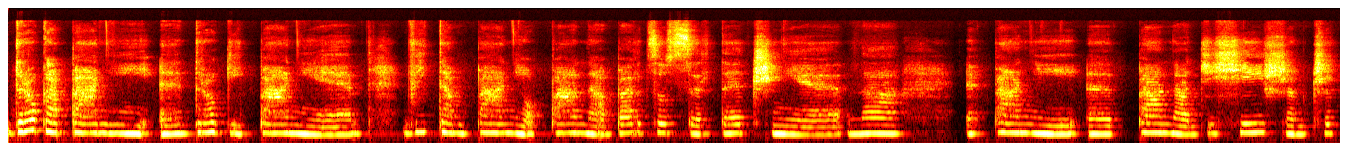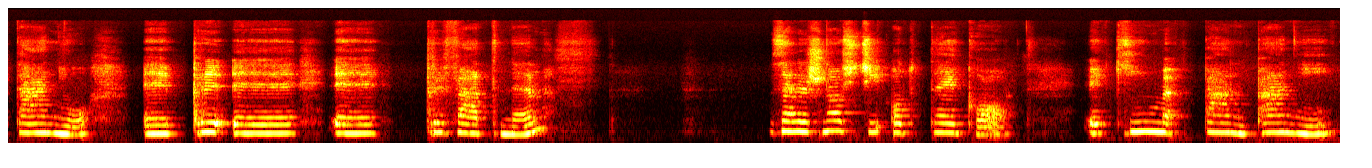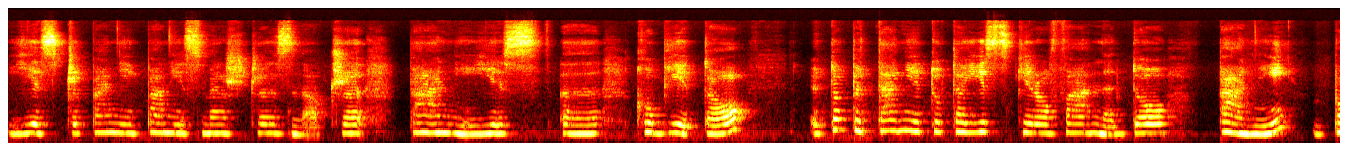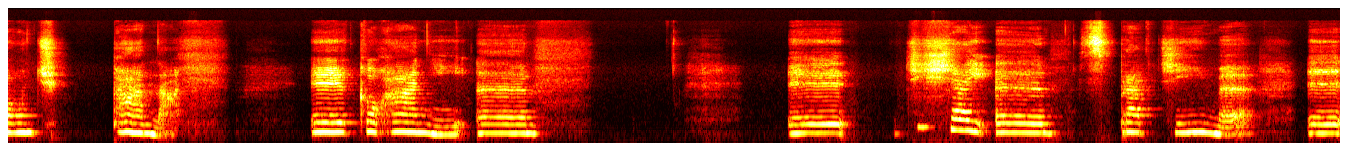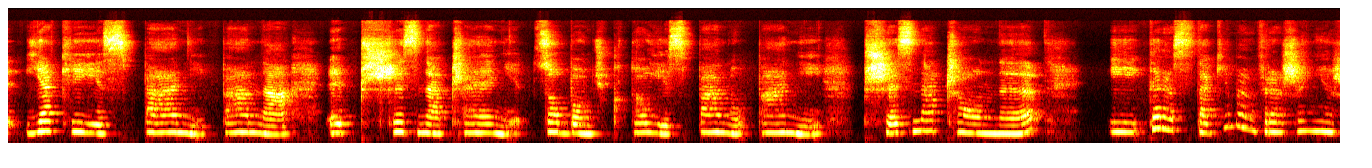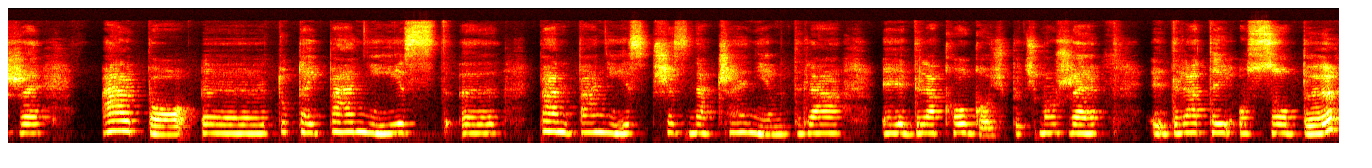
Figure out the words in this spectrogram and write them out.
Droga Pani, e, drogi Panie, witam Panią, Pana bardzo serdecznie na e, Pani, e, Pana dzisiejszym czytaniu pry, prywatnym. W zależności od tego, kim pan, pani jest, czy pani, pan jest mężczyzną, czy pani jest e, kobietą, to pytanie tutaj jest skierowane do pani bądź pana. E, kochani, e, e, dzisiaj e, sprawdzimy, jakie jest Pani, Pana e, przeznaczenie, co bądź kto jest Panu, Pani przeznaczony. I teraz takie mam wrażenie, że albo e, tutaj Pani jest, Pan, Pani jest przeznaczeniem dla, dla kogoś, być może dla tej osoby,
